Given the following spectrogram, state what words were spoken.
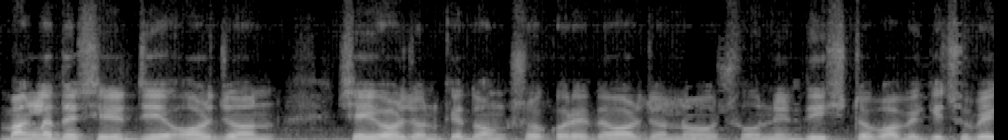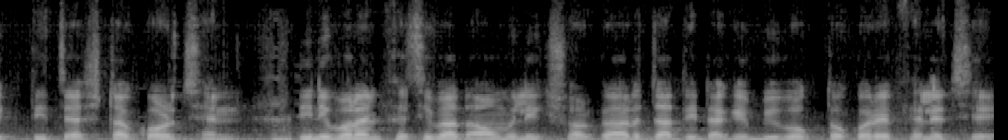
বাংলাদেশের যে অর্জন, সেই অর্জনকে ধ্বংস করে দেওয়ার জন্য সুনির্দিষ্টভাবে কিছু ব্যক্তি চেষ্টা করছেন। তিনি বলেন, ফেসিবাদ আওয়ামী লীগ সরকার জাতিটাকে বিভক্ত করে ফেলেছে।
